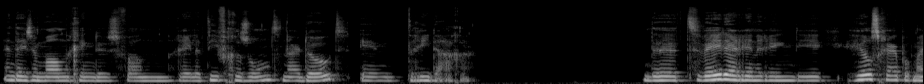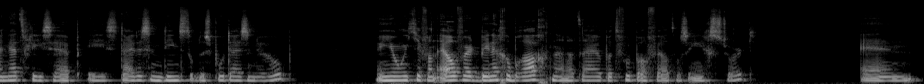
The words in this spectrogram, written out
En deze man ging dus van relatief gezond naar dood in drie dagen. De tweede herinnering die ik heel scherp op mijn netvlies heb, is tijdens een dienst op de spoedeisende hulp. Een jongetje van elf werd binnengebracht nadat hij op het voetbalveld was ingestort. En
